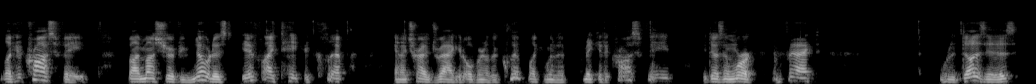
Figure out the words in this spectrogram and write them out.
like a crossfade. But I'm not sure if you've noticed, if I take a clip and I try to drag it over another clip, like I'm going to make it a crossfade, it doesn't work. In fact, what it does is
